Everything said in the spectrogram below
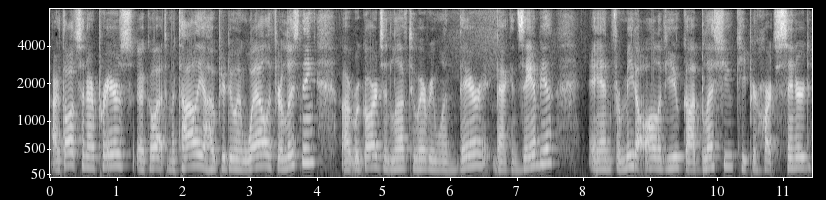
our thoughts and our prayers uh, go out to Matali. I hope you're doing well. If you're listening, uh, regards and love to everyone there back in Zambia. And from me to all of you, God bless you. Keep your hearts centered.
